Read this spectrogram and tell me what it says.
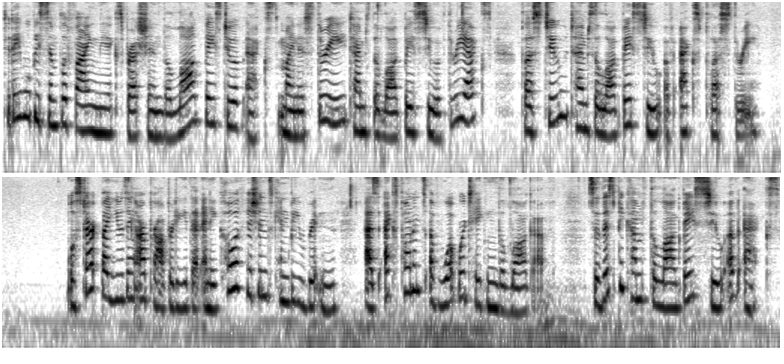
Today we'll be simplifying the expression the log base 2 of x minus 3 times the log base 2 of 3x plus 2 times the log base 2 of x plus 3. We'll start by using our property that any coefficients can be written as exponents of what we're taking the log of. So this becomes the log base 2 of x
